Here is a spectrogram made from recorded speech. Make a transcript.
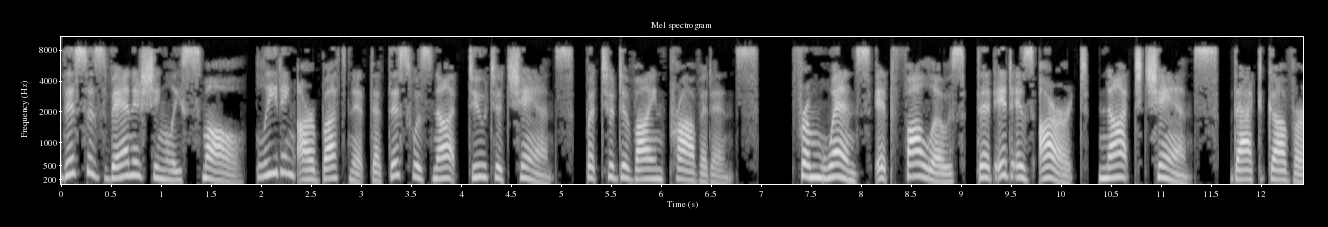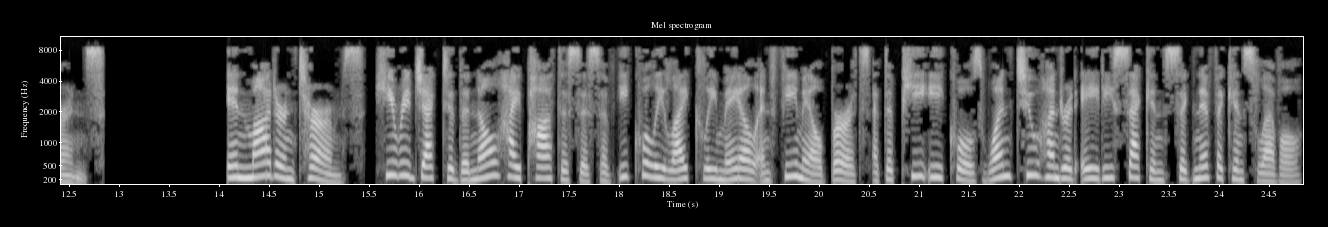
This is vanishingly small, leading Arbuthnot that this was not due to chance, but to divine providence. From whence it follows, that it is art, not chance, that governs. In modern terms, he rejected the null hypothesis of equally likely male and female births at the p equals 1 282nd significance level.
